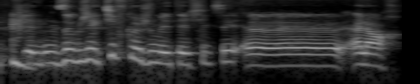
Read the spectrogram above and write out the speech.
Il y a des objectifs que je m'étais fixés. Euh, alors,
